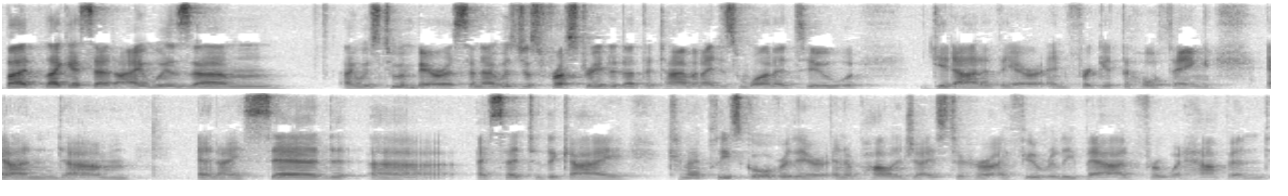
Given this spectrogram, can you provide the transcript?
But like I said, I was, um, I was too embarrassed and I was just frustrated at the time and I just wanted to get out of there and forget the whole thing. And, um, and I said, uh, I said to the guy, can I please go over there and apologize to her? I feel really bad for what happened.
